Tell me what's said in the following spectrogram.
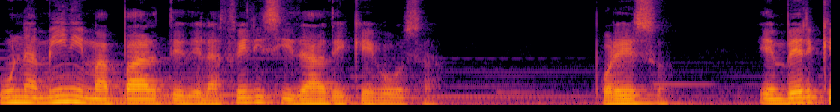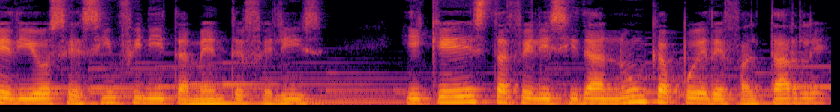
una mínima parte de la felicidad de que goza. Por eso, en ver que Dios es infinitamente feliz y que esta felicidad nunca puede faltarle,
